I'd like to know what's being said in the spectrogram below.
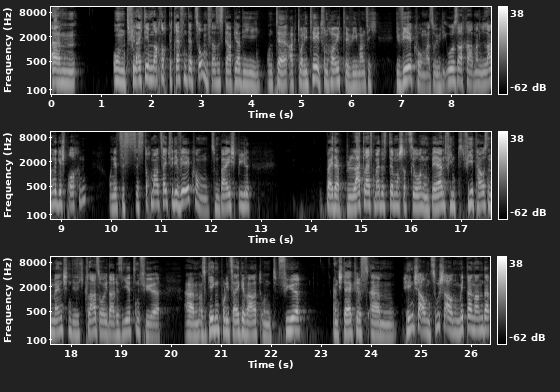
Ähm, und vielleicht eben auch noch betreffend der Zunft. Also es gab ja die, und der Aktualität von heute, wie man sich die Wirkung, also über die Ursache hat man lange gesprochen. Und jetzt ist es doch mal Zeit für die Wirkung. Zum Beispiel, bei der Black Lives Matter Demonstration in Bern 4000 Menschen, die sich klar solidarisierten für, ähm, also gegen Polizeigewalt und für ein stärkeres ähm, Hinschauen, Zuschauen miteinander,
